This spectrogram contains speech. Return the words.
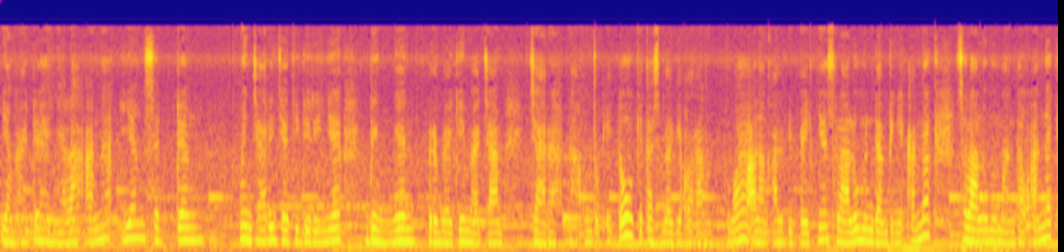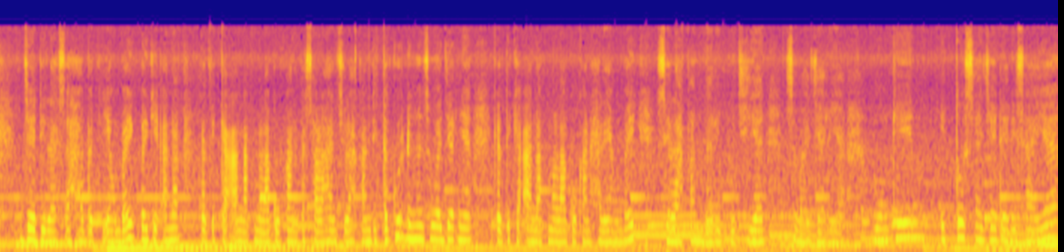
yang ada hanyalah anak yang sedang mencari jati dirinya dengan berbagai macam cara. Nah, untuk itu kita sebagai orang tua alangkah lebih baiknya selalu mendampingi anak, selalu memantau anak, jadilah sahabat yang baik bagi anak. Ketika anak melakukan kesalahan silahkan ditegur dengan sewajarnya. Ketika anak melakukan hal yang baik silahkan beri pujian sewajarnya. Mungkin itu saja dari saya.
